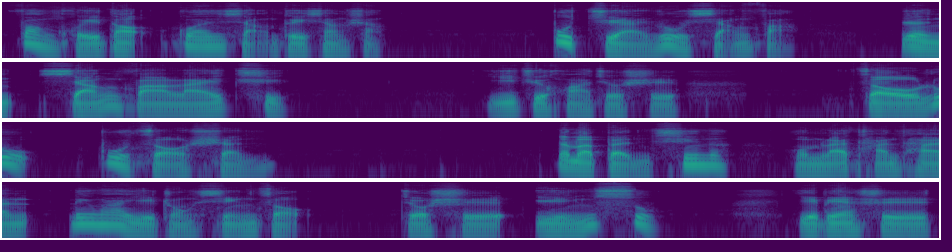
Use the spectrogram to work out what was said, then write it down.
放回到观想对象上，不卷入想法，任想法来去。一句话就是：走路不走神。那么本期呢？我们来谈谈另外一种行走，就是匀速，也便是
